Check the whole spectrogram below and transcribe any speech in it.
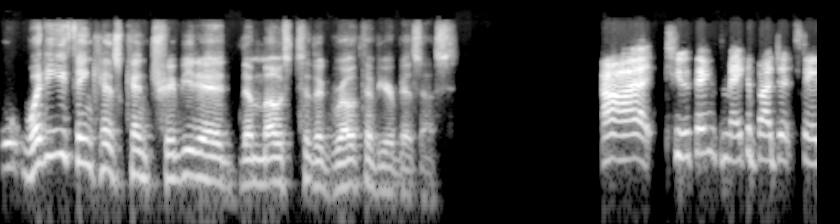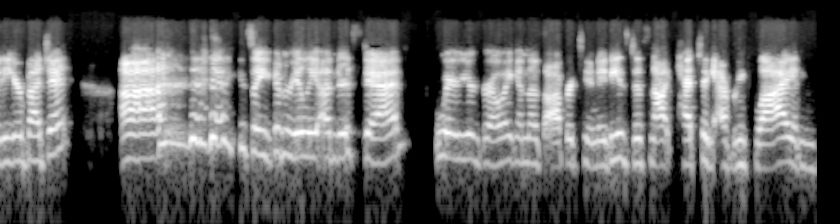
What do you think has contributed the most to the growth of your business? Uh, two things make a budget, stay to your budget uh, so you can really understand where you're growing and those opportunities, just not catching every fly and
